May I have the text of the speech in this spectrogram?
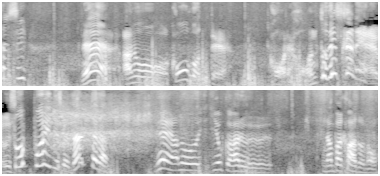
足、ねえ、あの、交互って、これ本当ですかね？嘘っぽいんですけど、だったら、ね、あの、よくあるナンバーカードの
